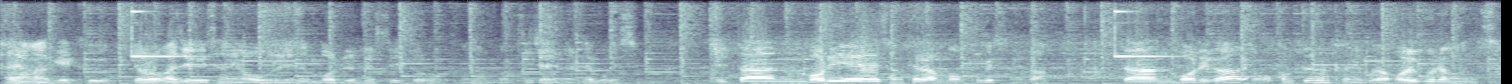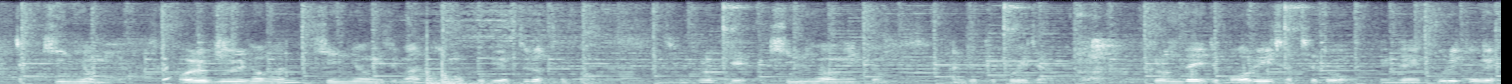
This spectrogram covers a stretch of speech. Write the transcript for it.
다양하게 그 여러 가지 의상에 어울리는 머리를 할 수 있도록 오늘 한번 디자인을 해보겠습니다. 일단 머리의 상태를 한번 보겠습니다. 일단 머리가 조금 뜨는 편이고요. 얼굴형은 살짝 긴 형이에요. 얼굴형은 긴 형이지만 이목구비가 뚜렷해서 지금 그렇게 긴 형이 좀 안 좋게 보이지 않고요. 그런데 이제 머리 자체도 굉장히 뿌리 쪽에서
